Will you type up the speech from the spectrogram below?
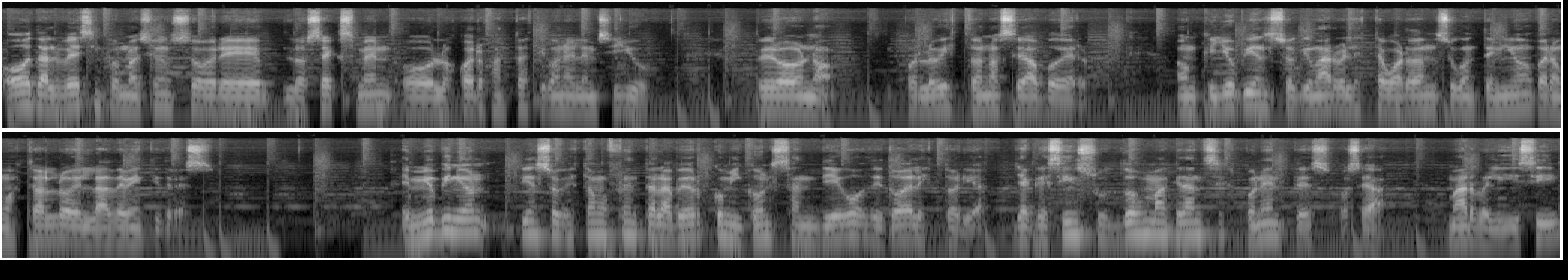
o tal vez información sobre los X-Men o los Cuatro Fantásticos en el MCU. Pero no, por lo visto no se va a poder aunque yo pienso que Marvel está guardando su contenido para mostrarlo en la D23. En mi opinión, pienso que estamos frente a la peor Comic Con San Diego de toda la historia, ya que sin sus dos más grandes exponentes, o sea, Marvel y DC,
